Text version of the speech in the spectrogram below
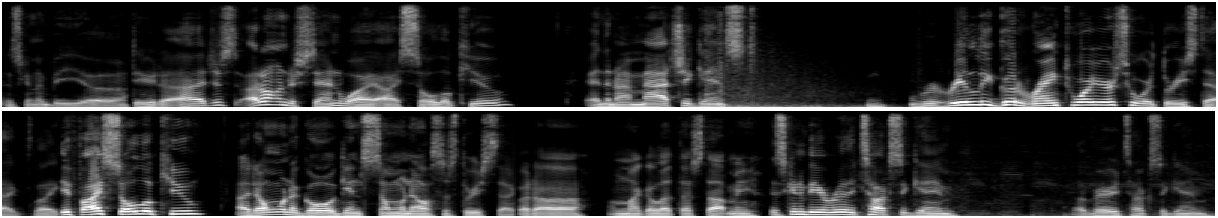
It's gonna be uh, dude. I just I don't understand why I solo queue, and then I match against really good ranked warriors who are three stacked. Like if I solo queue. I don't want to go against someone else's three stack, but uh, I'm not gonna let that stop me. It's gonna be a really toxic game, a very toxic game,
